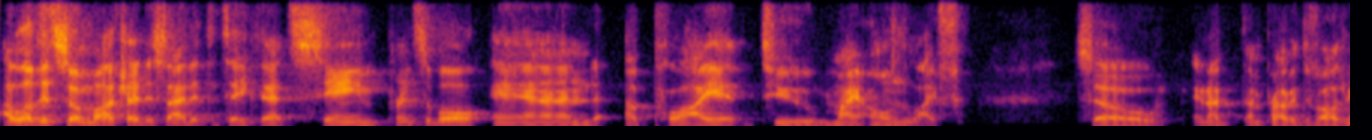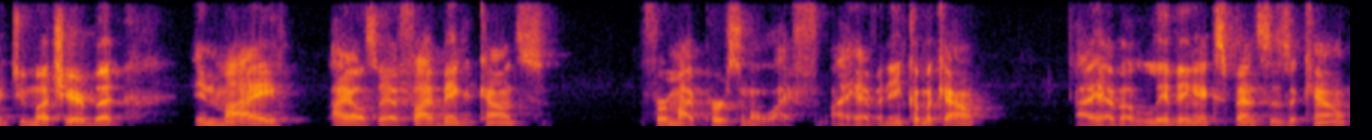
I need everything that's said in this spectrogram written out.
I loved it so much, I decided to take that same principle and apply it to my own life. So, and I, am probably divulging too much here, but in my, I also have five bank accounts for my personal life. I have an income account, I have a living expenses account,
